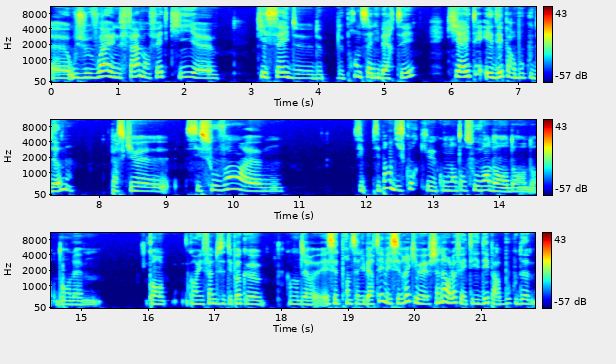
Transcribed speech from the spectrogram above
euh, où je vois une femme en fait qui qui essaye de, prendre sa liberté, qui a été aidée par beaucoup d'hommes, parce que c'est souvent c'est pas un discours qu'on qu entend souvent dans dans la quand, une femme de cette époque euh, comment dire, essaie de prendre sa liberté. Mais c'est vrai que Shanna Orloff a été aidée par beaucoup d'hommes.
